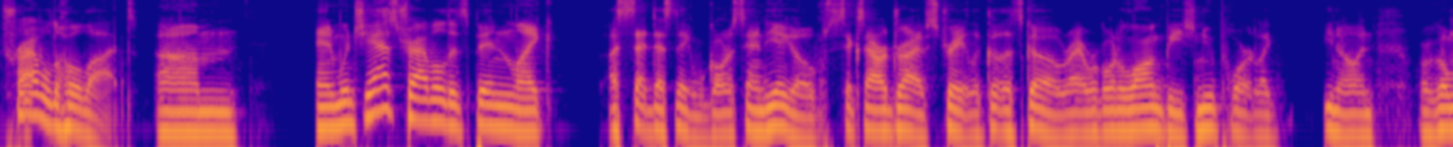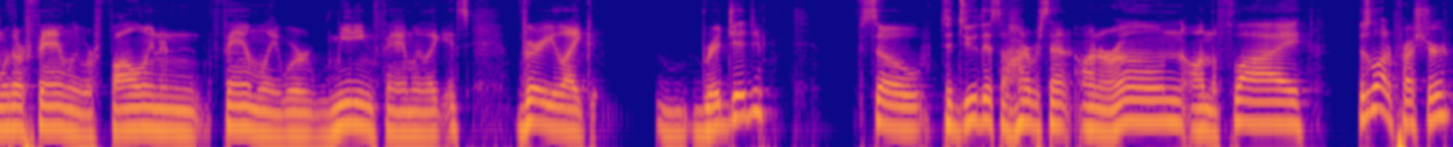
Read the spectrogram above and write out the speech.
traveled a whole lot. Um, And when she has traveled, it's been like a set destination. We're going to San Diego, six hour drive straight. Like, let's go, right? We're going to Long Beach, Newport, like, you know, and we're going with our family. We're following in family. We're meeting family. Like, it's very like rigid. So to do this 100% on her own, on the fly, there's a lot of pressure.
